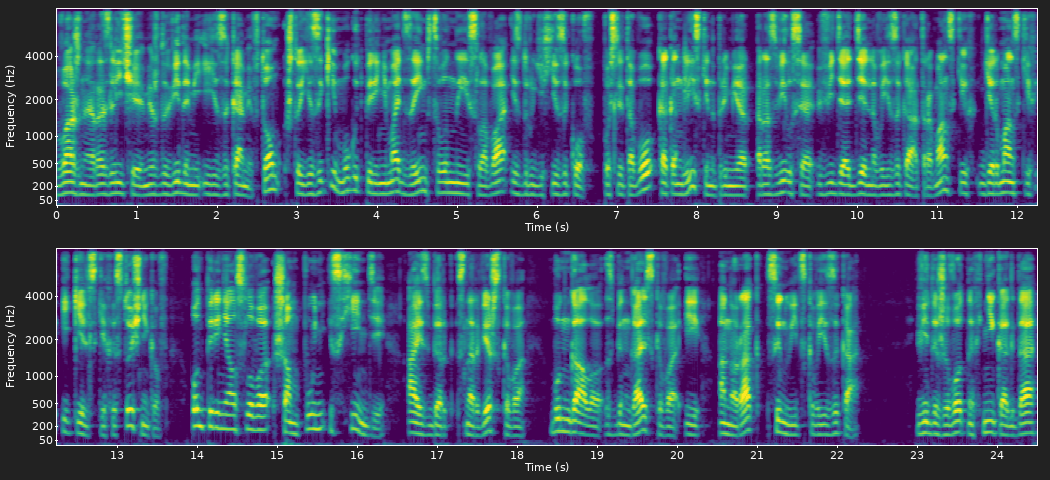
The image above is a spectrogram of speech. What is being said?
Важное различие между видами и языками в том, что языки могут перенимать заимствованные слова из других языков. После того, как английский, например, развился в виде отдельного языка от романских, германских и кельтских источников, он перенял слово «шампунь» из хинди, айсберг с норвежского, бунгало с бенгальского и анорак с инуитского языка. Виды животных никогда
